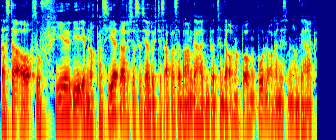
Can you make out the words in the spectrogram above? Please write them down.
dass da auch so viel wie eben noch passiert. Dadurch, dass es ja durch das Abwasser warm gehalten wird, sind da auch noch Bodenorganismen am Werk.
